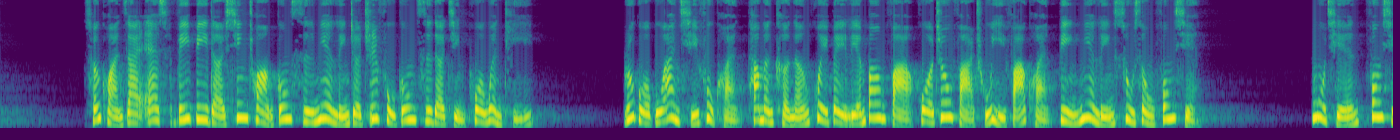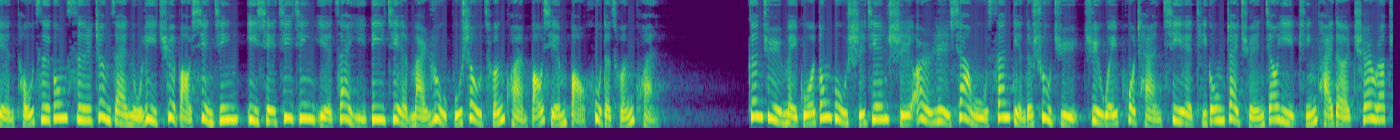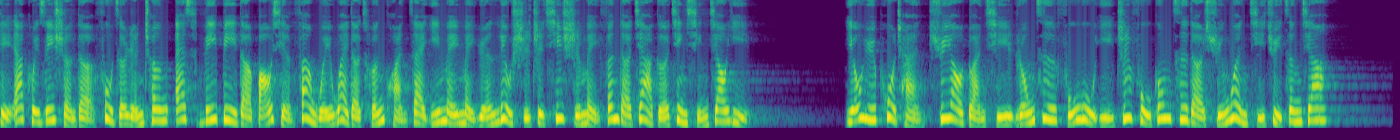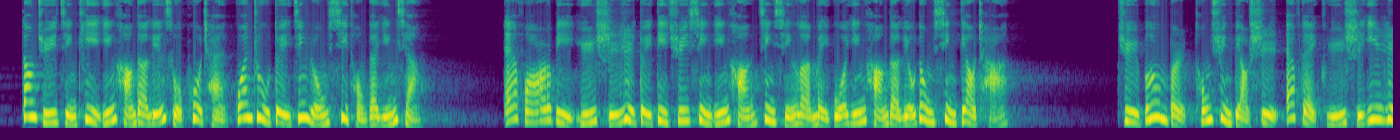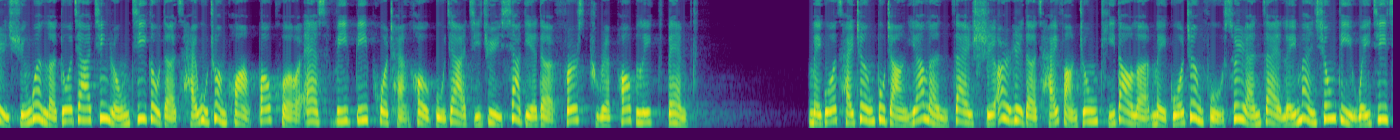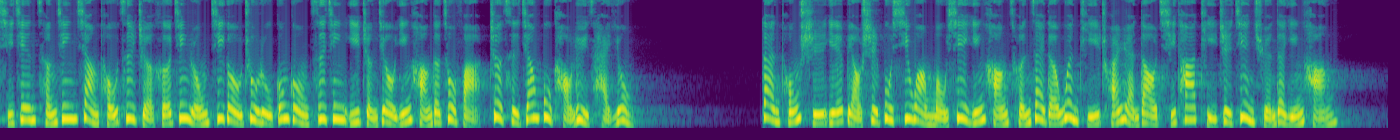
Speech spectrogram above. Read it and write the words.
存款在 SVB 的新创公司面临着支付工资的紧迫问题。如果不按期付款，他们可能会被联邦法或州法处以罚款，并面临诉讼风险。目前，风险投资公司正在努力确保现金，一些基金也在以低借买入不受存款保险保护的存款。根据美国东部时间十二日下午三点的数据，据为破产企业提供债权交易平台的 Cherokee Acquisition 的负责人称，SVB 的保险范围外的存款在以每美元六十至七十美分的价格进行交易。由于破产需要短期融资服务以支付工资的询问急剧增加。当局警惕银行的连锁破产，关注对金融系统的影响。FRB 于十日对地区性银行进行了美国银行的流动性调查。据 Bloomberg 通讯表示，FDIC 于十一日询问了多家金融机构的财务状况，包括 SVB 破产后股价急剧下跌的 First Republic Bank。美国财政部长 Yellen 在十二日的采访中提到了美国政府虽然在雷曼兄弟危机期间曾经向投资者和金融机构注入公共资金以拯救银行的做法，这次将不考虑采用，但同时也表示不希望某些银行存在的问题传染到其他体制健全的银行。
